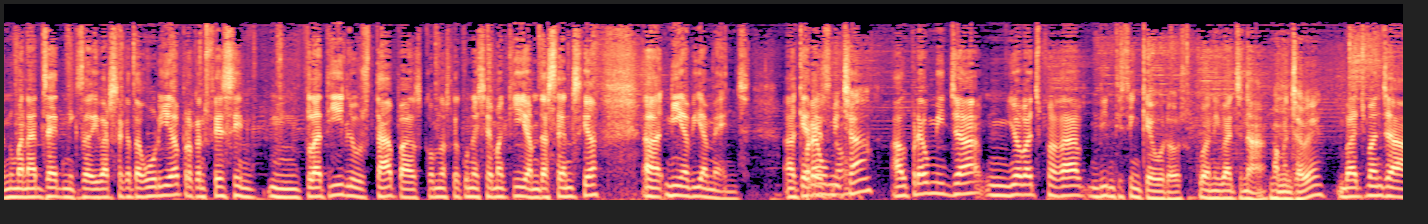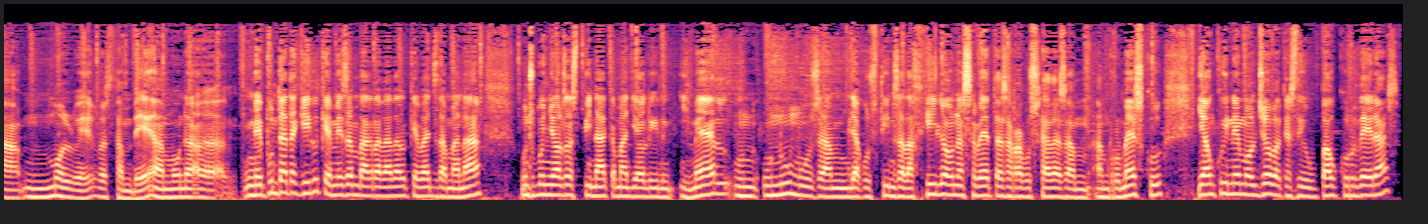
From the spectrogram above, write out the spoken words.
anomenats ètnics de diversa categoria, però que ens fessin mm, platillos, tapes, com les que coneixem aquí, amb decència, eh, n'hi havia menys. Preu és, no? mitjà? El preu mitjà, mm, jo vaig pagar 25 euros quan hi vaig anar. Va menjar bé? Vaig menjar molt bé, bastant bé. Amb una... M'he apuntat aquí el que més em va agradar del que vaig demanar. Uns bunyols d'espinac amb allioli i mel, un, un humus amb llagostins a l'ajillo, unes cebetes arrebossades amb, amb romesco. Hi ha un cuiner molt jove que es diu Pau Corderes,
